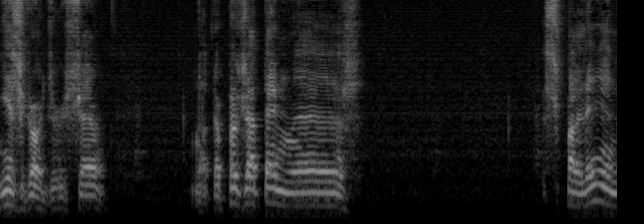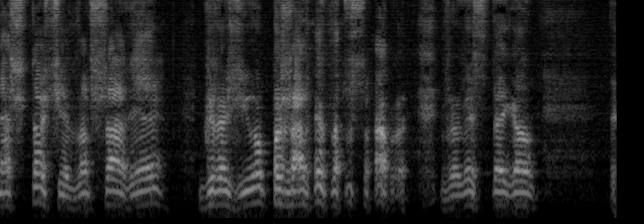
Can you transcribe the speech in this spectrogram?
nie zgodził się. No to poza tym spalenie na stosie w Warszawie groziło pożarem Warszawy. Wobec tego e,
